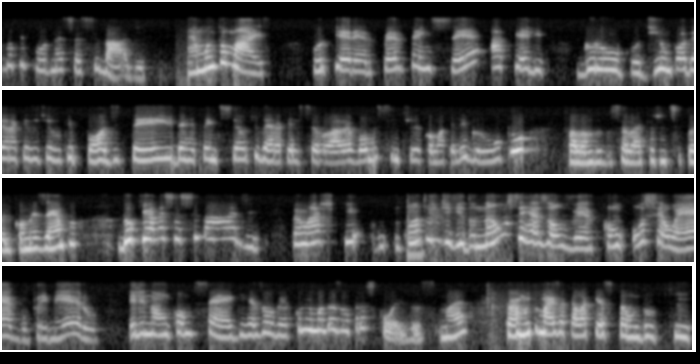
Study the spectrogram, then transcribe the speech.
do que por necessidade. É muito mais por querer pertencer àquele grupo de um poder aquisitivo que pode ter, e de repente, se eu tiver aquele celular, eu vou me sentir como aquele grupo, falando do celular que a gente citou ele como exemplo, do que a necessidade. Então, acho que enquanto o indivíduo não se resolver com o seu ego primeiro, ele não consegue resolver com nenhuma das outras coisas, não é? Então, é muito mais aquela questão do que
